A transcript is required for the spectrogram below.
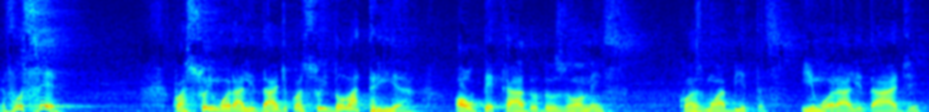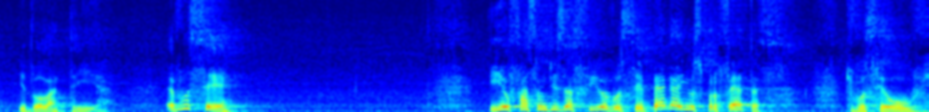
é você, com a sua imoralidade, com a sua idolatria. Olha o pecado dos homens com as moabitas: imoralidade, idolatria. É você. E eu faço um desafio a você: pega aí os profetas que você ouve,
